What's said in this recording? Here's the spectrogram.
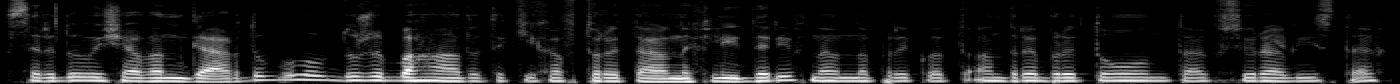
В середовищі авангарду було дуже багато таких авторитарних лідерів, наприклад, Андре Бретон, так, в сюрреалістах.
